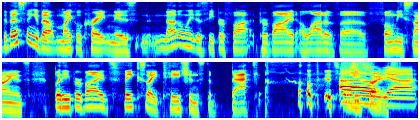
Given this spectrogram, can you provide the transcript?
the, best thing about Michael Crichton is not only does he provi- provide a lot of uh, phony science, but he provides fake citations to back up his phony oh, science. yeah,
